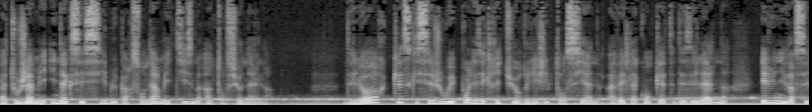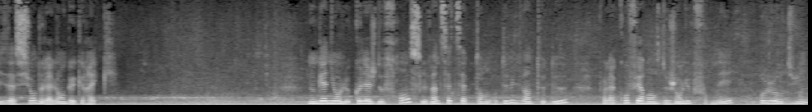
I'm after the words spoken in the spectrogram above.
à tout jamais inaccessible par son hermétisme intentionnel. Dès lors, qu'est-ce qui s'est joué pour les écritures de l'Égypte ancienne avec la conquête des Hélènes et l'universalisation de la langue grecque? Nous gagnons le Collège de France le 27 septembre 2022 pour la conférence de Jean-Luc Fournet, aujourd'hui,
